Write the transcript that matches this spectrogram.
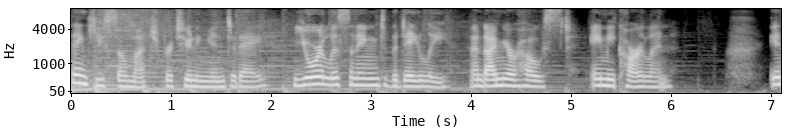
Thank you so much for tuning in today. You're listening to The Daily, and I'm your host, Amy Carlin. In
